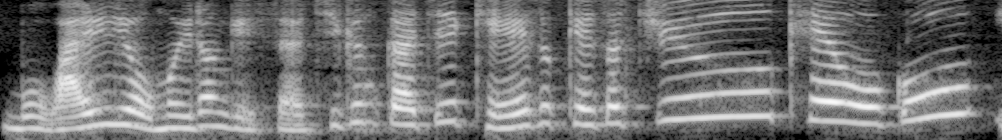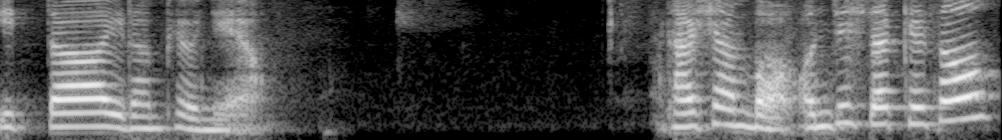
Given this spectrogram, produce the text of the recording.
뭐 완료 뭐 이런 게 있어요. 지금까지 계속해서 쭉 해오고 있다 이런 표현이에요. 다시 한번 언제 시작해서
